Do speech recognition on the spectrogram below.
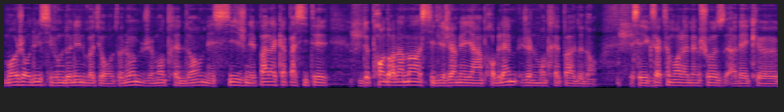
Moi aujourd'hui, si vous me donnez une voiture autonome, je monterai dedans, mais si je n'ai pas la capacité de prendre la main si jamais il y a un problème, je ne monterai pas dedans. Et c'est exactement la même chose avec euh,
